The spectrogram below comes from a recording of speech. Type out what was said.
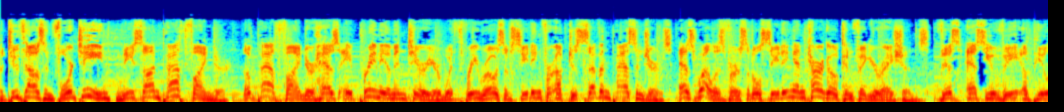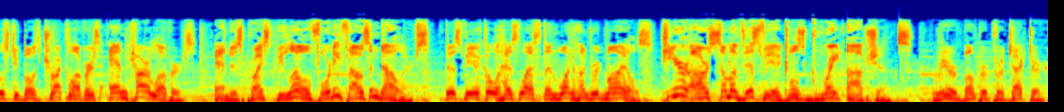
The 2014 Nissan Pathfinder. The Pathfinder has a premium interior with three rows of seating for up to seven passengers, as well as versatile seating and cargo configurations. This SUV appeals to both truck lovers and car lovers and is priced below $40,000. This vehicle has less than 100 miles. Here are some of this vehicle's great options. Rear bumper protector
